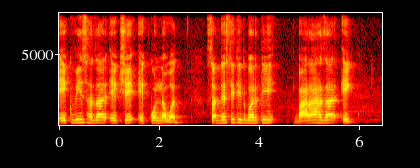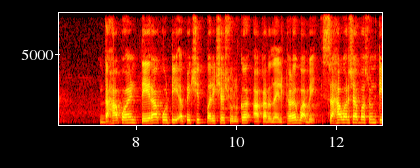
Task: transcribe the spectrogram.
एकवीस हजार एकशे एकोणनव्वद. सद्यस्थितीत भरती बारा हजार एक. दहा पॉईंट तेरा कोटी अपेक्षित परीक्षा शुल्क आकारला जाईल. ठळक बाबी सहा वर्षापासून टी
